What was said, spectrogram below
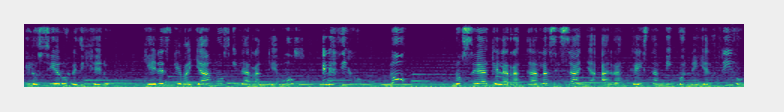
Y los siervos le dijeron, ¿quieres que vayamos y la arranquemos? Él les dijo, no, no sea que al arrancar la cizaña arranquéis también con ella el trigo.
